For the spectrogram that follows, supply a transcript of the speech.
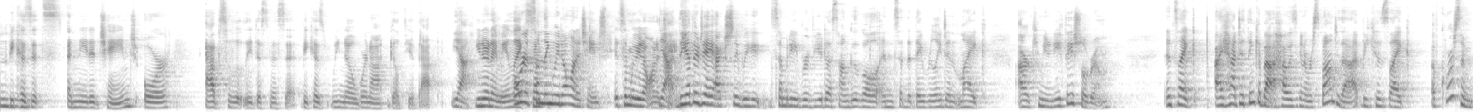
Mm-hmm. because it's a needed change or absolutely dismiss it because we know we're not guilty of that Yeah. you know what i mean Like or it's some- something we don't want to change. it's something we don't want to Yeah. change The other day, actually, we somebody reviewed us on Google and said that they really didn't like our community facial room, It's like I had to think about how I was going to respond to that because, like, of course, I'm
